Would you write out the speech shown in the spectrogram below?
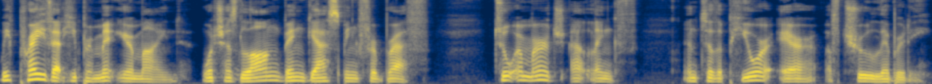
We pray that he permit your mind, which has long been gasping for breath, to emerge at length into the pure air of true liberty.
